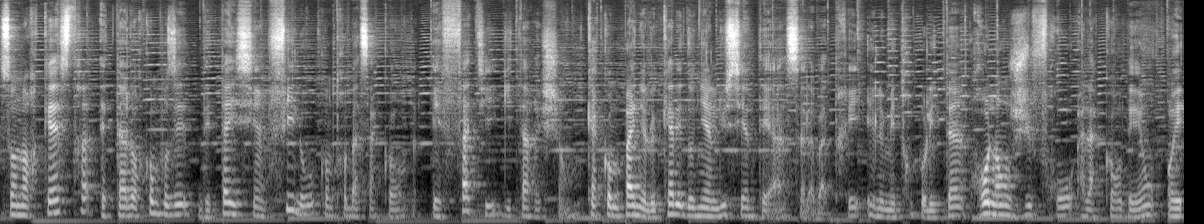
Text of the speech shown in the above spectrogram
Son orchestre est alors composé des Tahitiens Philo, contrebasse à cordes, et Fatih, guitare et chant, qu'accompagne le Calédonien Lucien Théas à la batterie et le métropolitain Roland Juffreau à l'accordéon et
